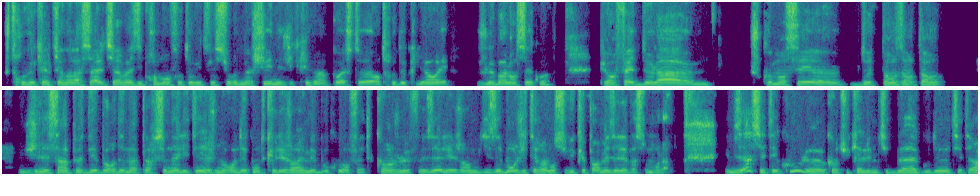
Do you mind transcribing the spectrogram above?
je trouvais quelqu'un dans la salle, tiens, vas-y, prends-moi en photo vite fait sur une machine, et j'écrivais un post euh, entre deux clients et je le balançais, quoi. Puis en fait, de là, euh, je commençais de temps en temps, je laissais un peu déborder ma personnalité et je me rendais compte que les gens aimaient beaucoup, en fait. Quand je le faisais, les gens me disaient, bon, j'étais vraiment suivi que par mes élèves à ce moment-là. Ils me disaient, ah, c'était cool quand tu cales une petite blague ou deux, etc.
